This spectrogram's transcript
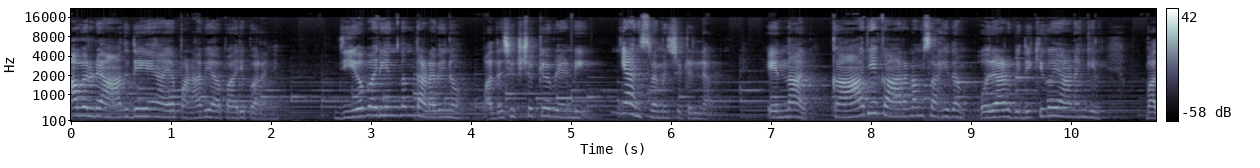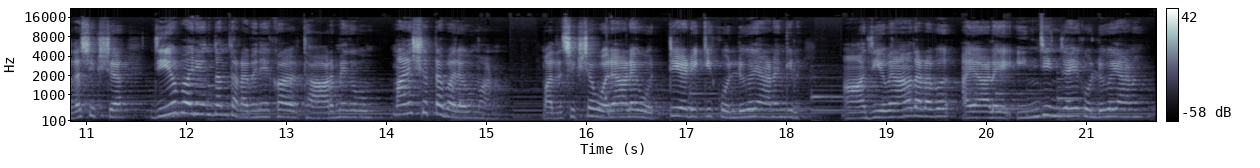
അവരുടെ ആതിഥേയനായ പണവ്യാപാരി പറഞ്ഞു. ജീവപര്യന്തം തടവിനോ വധശിക്ഷയ്ക്കോ വേണ്ടി ഞാൻ ശ്രമിച്ചിട്ടില്ല. എന്നാൽ കാര്യകാരണം സഹിതം ഒരാൾ വിധിക്കുകയാണെങ്കിൽ വധശിക്ഷ ജീവപര്യന്തം തടവിനേക്കാൾ ധാർമ്മികവും മനുഷ്യത്വപരവുമാണ്. വധശിക്ഷ ഒരാളെ ഒറ്റയടിക്ക് കൊല്ലുകയാണെങ്കിൽ ആജീവനാന തടവ് അയാളെ ഇഞ്ചിഞ്ചായി കൊല്ലുകയാണ്.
